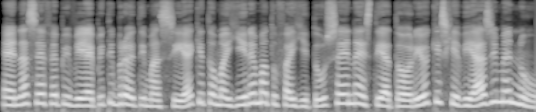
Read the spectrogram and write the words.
Ένα σεφ επιβλέπει την προετοιμασία και το μαγείρεμα του φαγητού σε ένα εστιατόριο και σχεδιάζει μενού.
